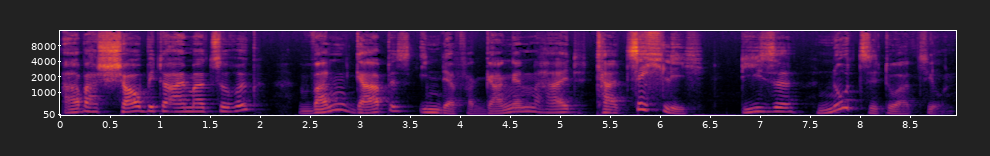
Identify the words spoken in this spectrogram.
Aber schau bitte einmal zurück. Wann gab es in der Vergangenheit tatsächlich diese Notsituation?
